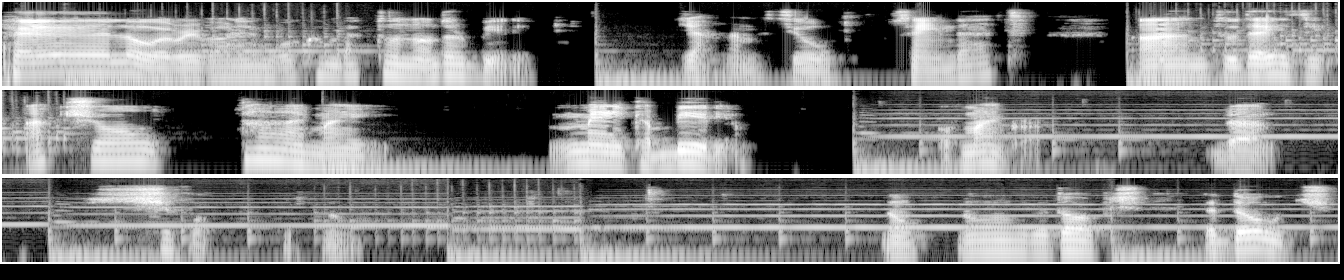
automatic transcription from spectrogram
Hello everybody and welcome back to another video. Yeah, I'm still saying that. And today is the actual time I make a video of Minecraft. That shift no. No, no, the dodge, the dodge.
